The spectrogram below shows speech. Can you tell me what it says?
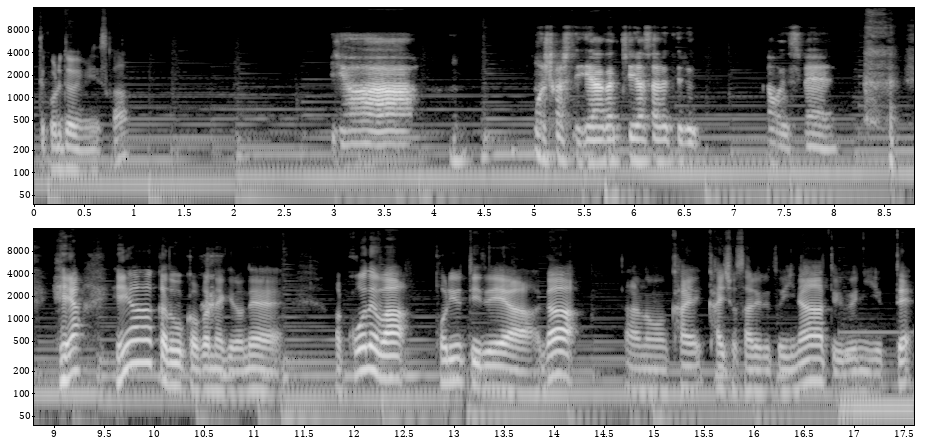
ってこれどういう意味ですか？いやー、もしかして部屋が散らされてるかもですね。部屋？部屋かどうかわかんないけどね、まあここではポリューティドエアがあの解解消されるといいなというふうに言って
